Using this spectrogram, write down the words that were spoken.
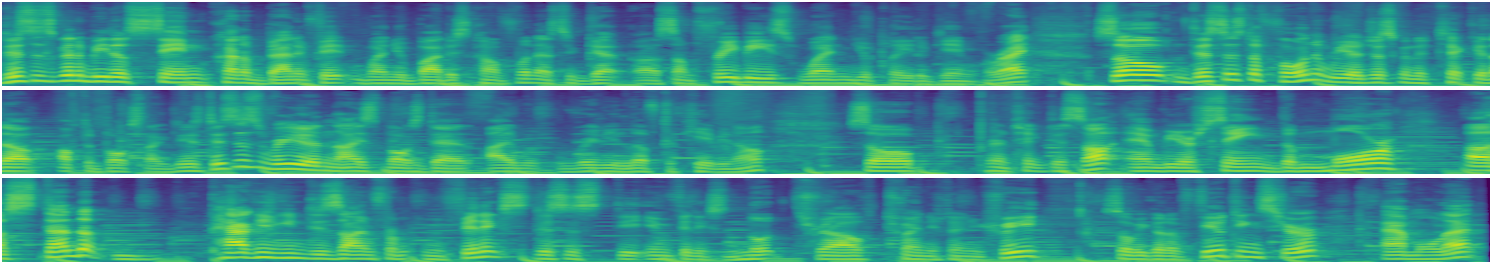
this is going to be the same kind of benefit when you buy this kind of phone as you get uh, some freebies when you play the game, all right? So this is the phone. We are just going to take it out of the box like this. This is really a nice box that I would really love to keep, you know? So we're going to take this out and we are seeing the more uh, standard packaging design from Infinix. This is the Infinix Note 12 2023. So we got a few things here. AMOLED,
